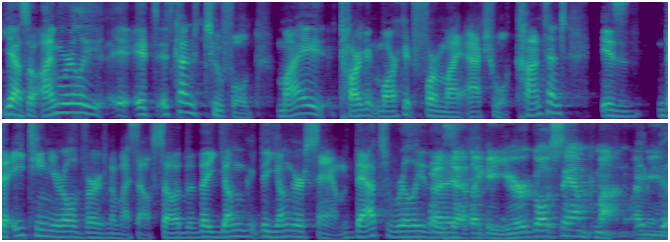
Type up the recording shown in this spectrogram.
Yeah, so I'm really it's it's kind of twofold. My target market for my actual content is the 18 year old version of myself. So the, the young the younger Sam. That's really the What is that, like a year ago, Sam? Come on. I mean,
